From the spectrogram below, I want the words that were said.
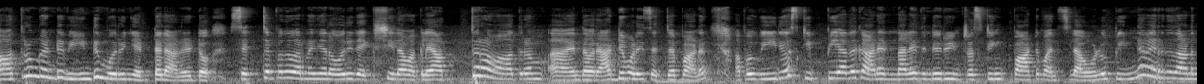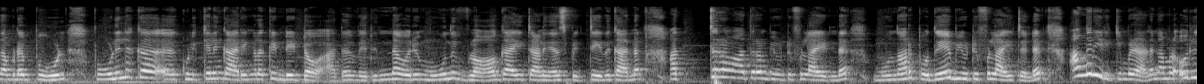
ബാത്റൂം കണ്ട് വീണ്ടും ഒരു ഞെട്ടലാണ് കേട്ടോ. സെറ്റപ്പ് എന്ന് പറഞ്ഞു കഴിഞ്ഞാൽ ഒരു രക്ഷയില്ല മക്കളെ. അത്ര മാത്രം എന്താ പറയുക അടിപൊളി സെറ്റപ്പാണ് അപ്പോൾ വീഡിയോ സ്കിപ്പ് ചെയ്യാതെ കാണാൻ എന്നാലേ ഇതിന്റെ ഒരു ഇൻട്രസ്റ്റിംഗ് പാട്ട് മനസ്സിലാവുള്ളൂ. പിന്നെ വരുന്നതാണ് നമ്മുടെ പൂൾ. പൂളിലൊക്കെ കുളിക്കലും കാര്യങ്ങളൊക്കെ ഉണ്ട് കേട്ടോ. അത് വരുന്ന ഒരു മൂന്ന് വ്ളോഗായിട്ടാണ് ഞാൻ സ്പ്ലിറ്റ് ചെയ്ത് കാരണം അത്രമാത്രം ബ്യൂട്ടിഫുൾ ആയിട്ടുണ്ട്. മൂന്നാർ പൊതുവേ ബ്യൂട്ടിഫുൾ ആയിട്ടുണ്ട്. അങ്ങനെ ഇരിക്കുമ്പോഴാണ് നമ്മൾ ഒരു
